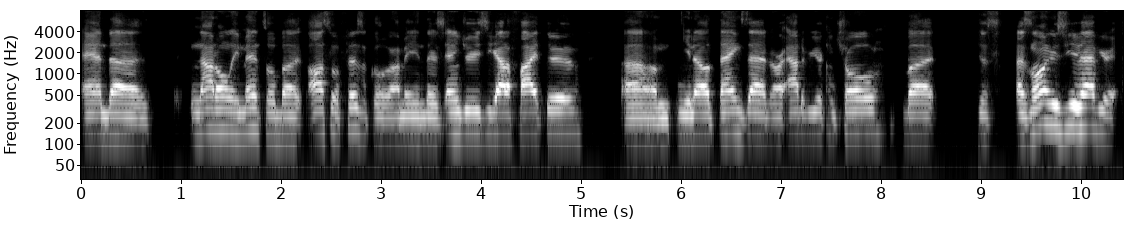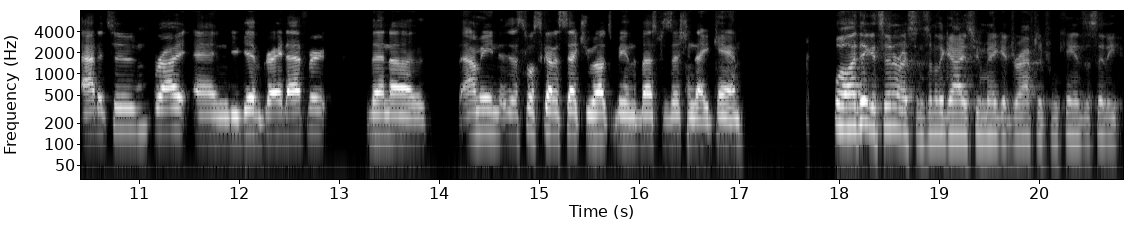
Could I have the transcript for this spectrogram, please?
and uh, not only mental but also physical. I mean, there's injuries you got to fight through, um, you know, things that are out of your control. But just as long as you have your attitude right and you give great effort, then uh, I mean, that's what's going to set you up to be in the best position that you can. Well, I think it's interesting. Some of the guys who may get drafted from Kansas City,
